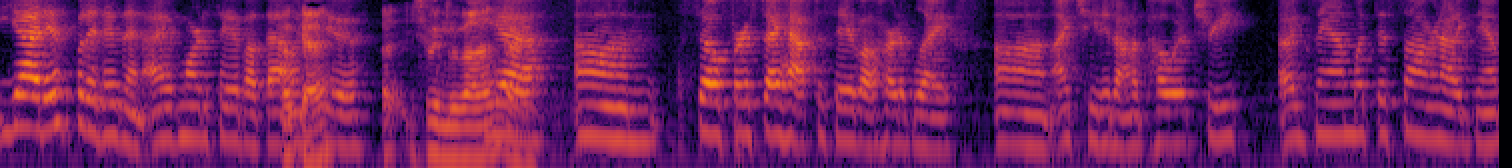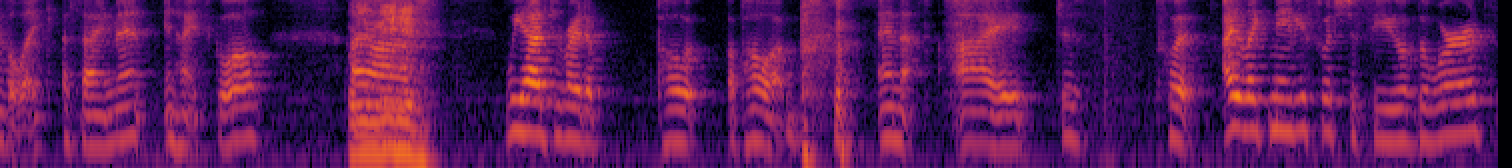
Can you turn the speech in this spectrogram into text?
Yeah, it is, but it isn't. I have more to say about that one too. Uh, should we move on? Yeah. Um, so first I have to say about Heart of Life. Um, I cheated on a poetry exam with this song, or not exam, but like assignment in high school. What do you Um, mean? We had to write a po- a poem, and I just put I like maybe switched a few of the words,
